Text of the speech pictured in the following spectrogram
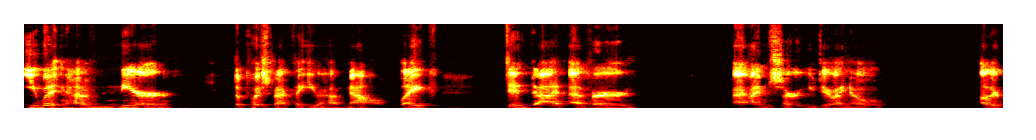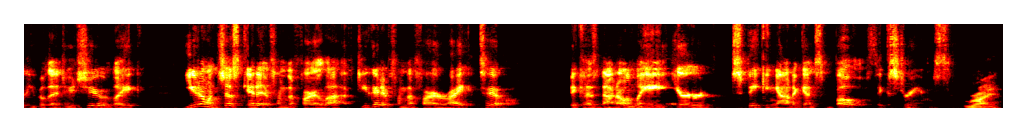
you wouldn't have near the pushback that you have now like did that ever? I, I'm sure you do. I know other people that do too. Like, you don't just get it from the far left, you get it from the far right too. Because not only you're speaking out against both extremes. Right.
